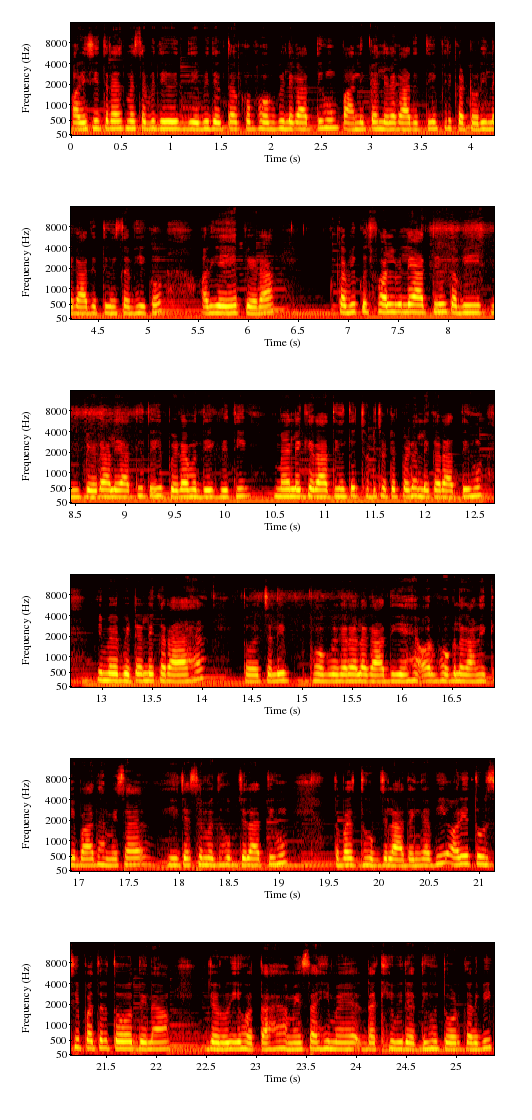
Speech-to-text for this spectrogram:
और इसी तरह मैं सभी देवी देवी देवता को भोग भी लगाती हूँ। पानी पहले लगा देती हूँ, फिर कटोरी लगा देती हूँ सभी को। और ये पेड़ा। कभी कुछ फल ले आती हूँ, कभी पेड़ा ले आती हूँ तो ये पेड़ा मैं देख रही थी। मैं लेकर आती हूँ तो छोटे छोटे पेड़े लेकर आती हूँ। ये मेरा बेटा लेकर आया है। तो चलिए, भोग वगैरह लगा दिए हैं और भोग लगाने के बाद हमेशा ही जैसे मैं धूप जलाती हूँ तो बस धूप जला देंगे अभी। और ये तुलसी पत्र तो देना ज़रूरी होता है। हमेशा ही मैं रखी हुई रहती हूँ तोड़ कर भी।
